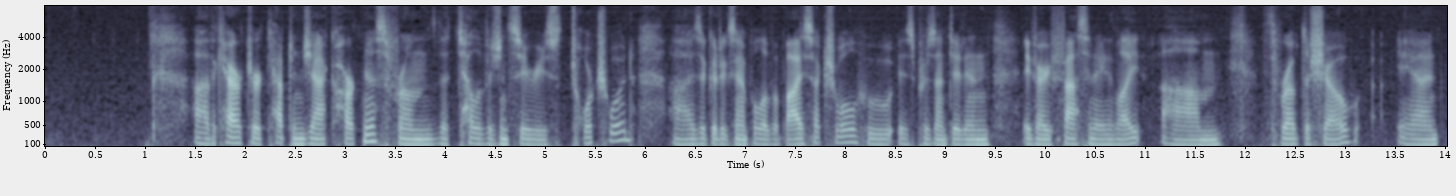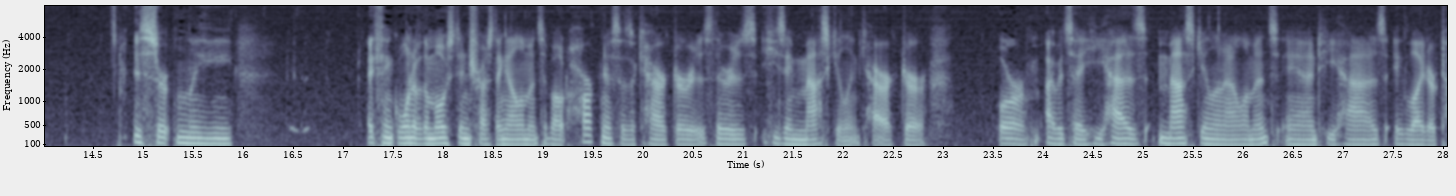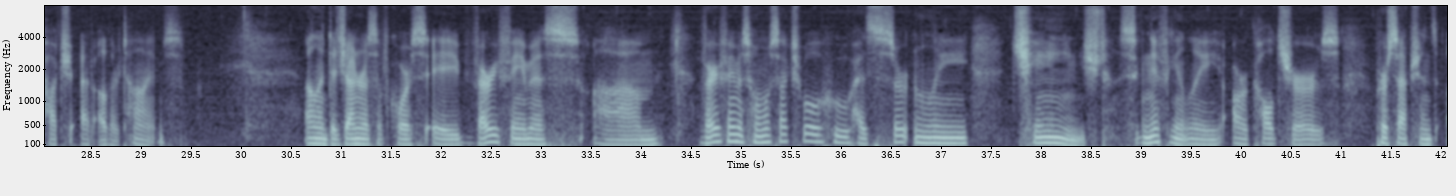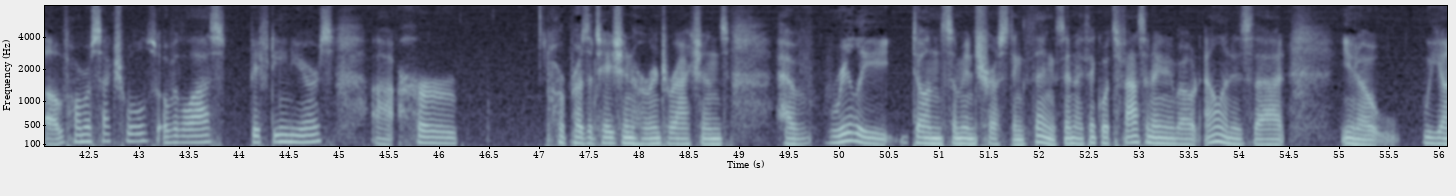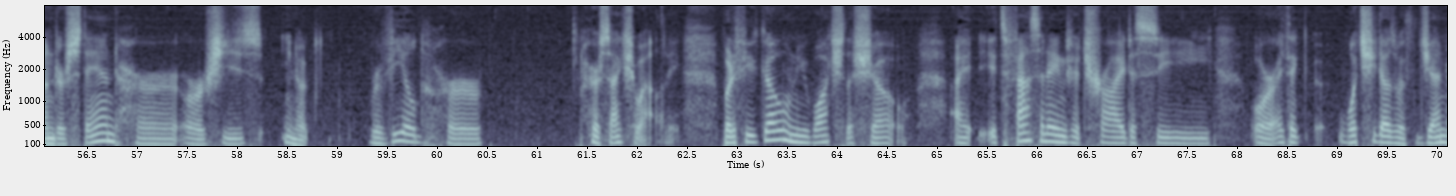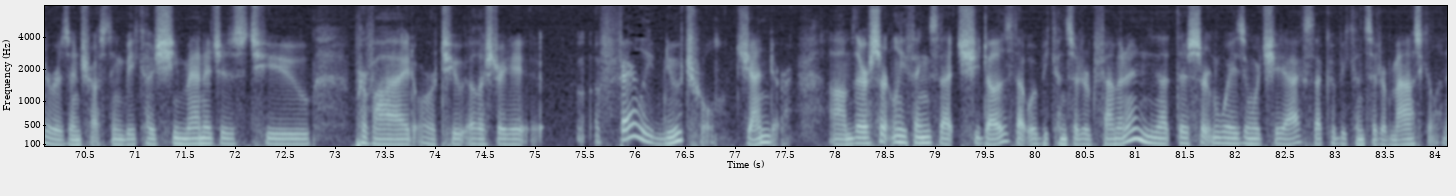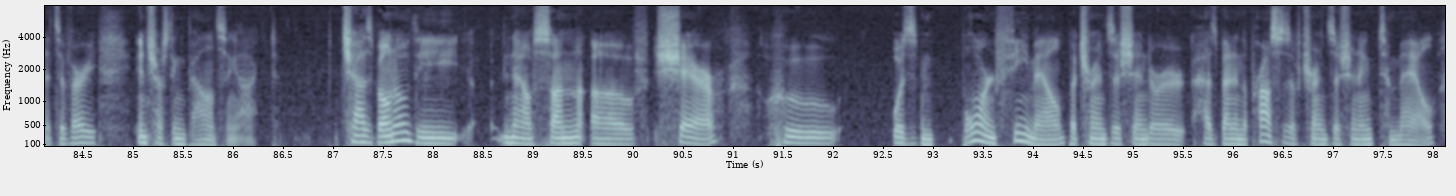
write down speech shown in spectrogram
Uh, the character Captain Jack Harkness from the television series Torchwood uh, is a good example of a bisexual who is presented in a very fascinating light um, throughout the show and is certainly I think one of the most interesting elements about Harkness as a character is there is he's a masculine character or I would say he has masculine elements and he has a lighter touch at other times. Ellen DeGeneres, of course, a very famous, um, very famous homosexual who has certainly changed significantly our culture's perceptions of homosexuals over the last 15 years. Uh, her her presentation, her interactions have really done some interesting things. And I think what's fascinating about Ellen is that, you know, we understand her, or she's, you know, revealed her her sexuality. But if you go and you watch the show, I, it's fascinating to try to see, or I think what she does with gender is interesting because she manages to provide or to illustrate a, fairly neutral gender. Um, there are certainly things that she does that would be considered feminine, and that there's certain ways in which she acts that could be considered masculine. It's a very interesting balancing act. Chaz Bono, the now son of Cher, who was born female but transitioned or has been in the process of transitioning to male.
